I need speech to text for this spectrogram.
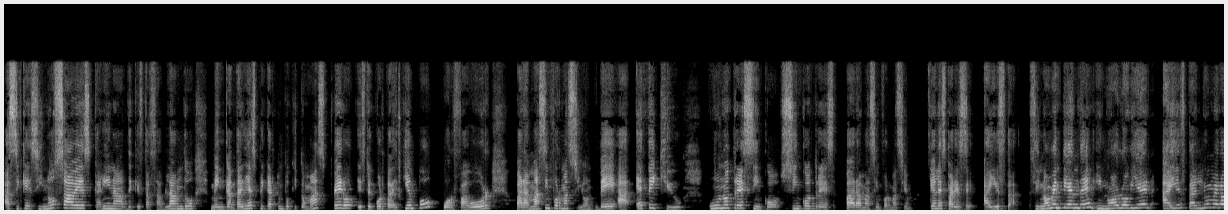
Así que si no sabes, Karina, de qué estás hablando, me encantaría explicarte un poquito más, pero estoy corta de tiempo. Por favor, para más información, ve a FAQ 13553 para más información. ¿Qué les parece? Ahí está. Si no me entienden y no hablo bien, ahí está el número,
